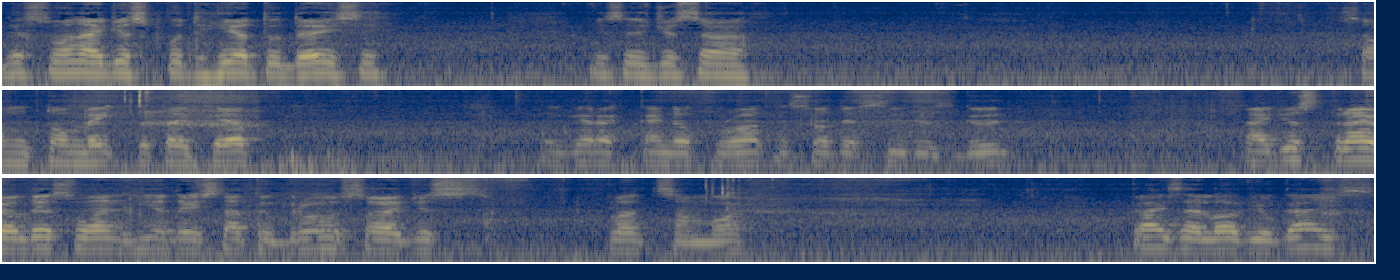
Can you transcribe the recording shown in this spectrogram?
this one I just put here today see? This is just a uh, some tomato that I kept. They get a kind of rotten so the seed is good. I just try on this one here they start to grow so I just plant some more. Guys I love you guys.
